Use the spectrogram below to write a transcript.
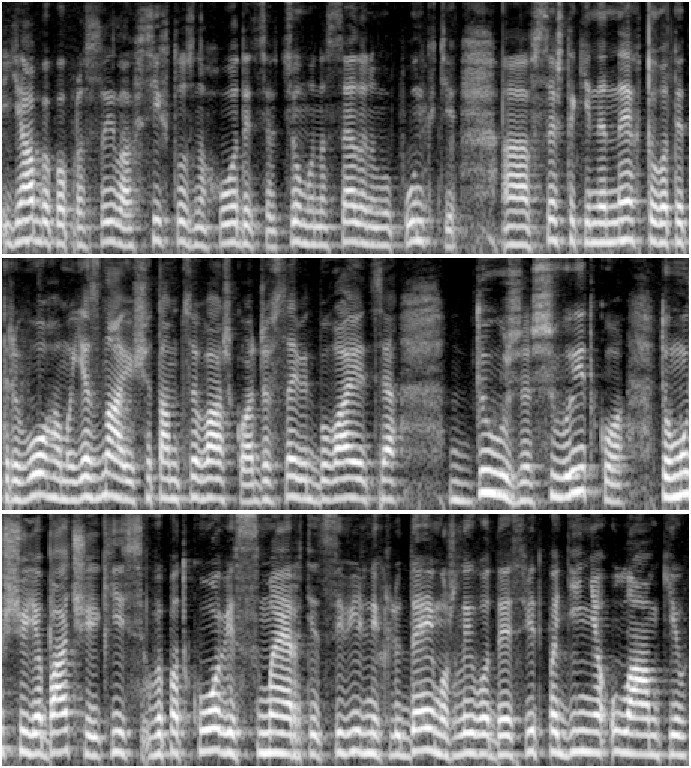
я би попросила всіх, хто знаходиться в цьому населеному пункті, е, все ж таки не нехтувати тривогами. Я знаю, що там це важко, адже все відбувається дуже швидко, тому що я бачу якісь випадкові смерті цивільних людей, можливо, десь від падіння уламків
